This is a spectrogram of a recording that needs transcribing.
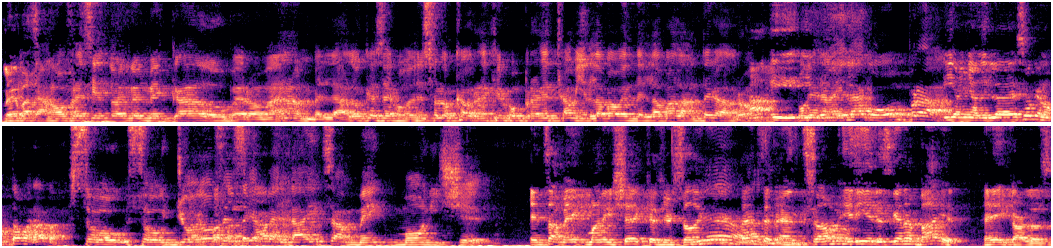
Lo que pasa están ofreciendo algo al mercado, pero mano, en verdad los que se joden son los cabrones que compran esta mierda para venderla para adelante, cabrón. Ah, y- porque y- nadie la compra. Y añadirle a eso que no está barata. So, so yo Es no sé bastante si en verdad it's a make money shit. It's a make money shit because you're selling Yeah, expensive and some idiot is gonna buy it. Hey Carlos,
